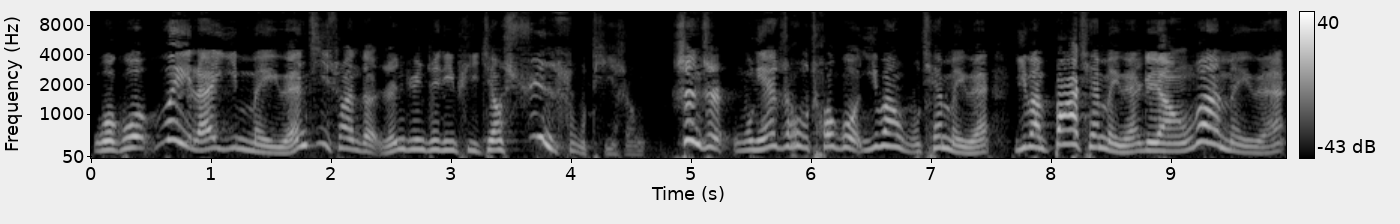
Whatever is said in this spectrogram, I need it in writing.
我国未来以美元计算的人均 GDP 将迅速提升，甚至五年之后超过一万五千美元、一万八千美元、两万美元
